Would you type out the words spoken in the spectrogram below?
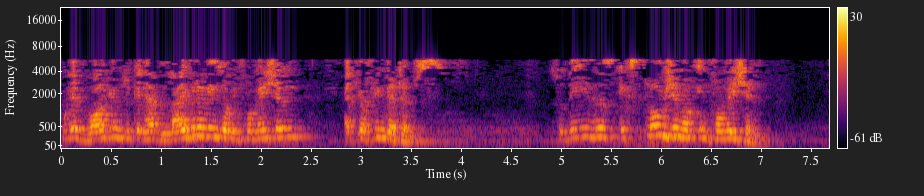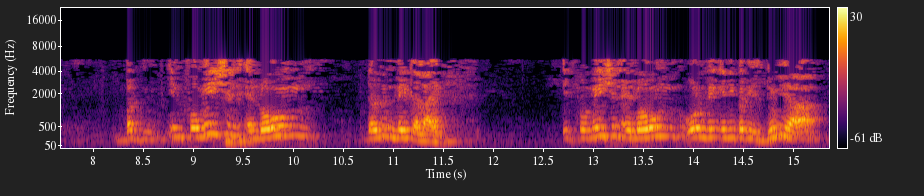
forget volumes, you can have libraries of information at your fingertips. So there is this explosion of information. But information alone doesn't make a life. information alone won't make anybody's dunya,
